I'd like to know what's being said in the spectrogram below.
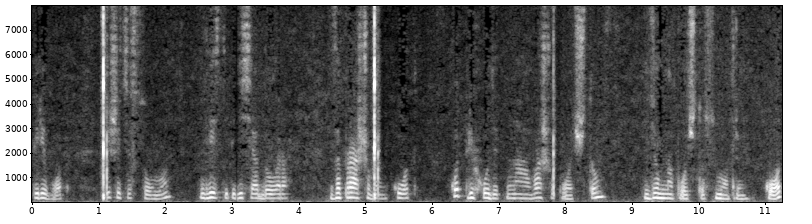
перевод. Пишите сумму 250 долларов. Запрашиваем код. Код приходит на вашу почту. Идем на почту, смотрим код.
